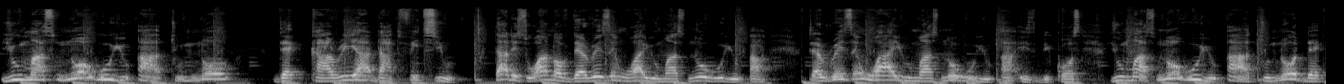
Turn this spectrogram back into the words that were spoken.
You must know who you are to know the career that fits you that is one of the reasons why you must know who you are. The reason why you must know who you are is because you must know who you are to know the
